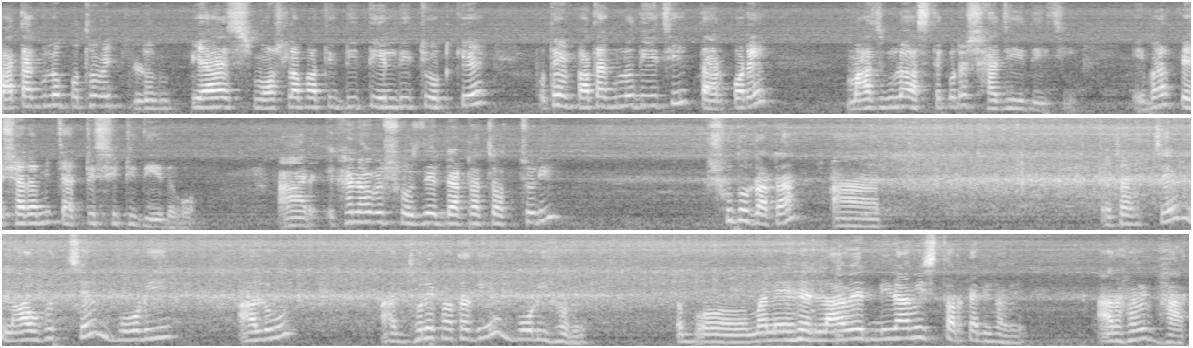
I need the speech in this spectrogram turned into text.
পাতাগুলো প্রথমে পেঁয়াজ, মশলাপাতি দিয়ে তেল দিয়ে চটকে প্রথমে পাতাগুলো দিয়েছি, তারপরে মাছগুলো আস্তে করে সাজিয়ে দিয়েছি। এবার প্রেশারে আমি চারটে সিটি দিয়ে দেবো। আর এখানে হবে সজনের ডাটা চচ্চড়ি, শুধু ডাটা, আর এটা হচ্ছে, লাউ হচ্ছে, বড়ি, আলু, আর ধরে পাতা দিয়ে বড়ি হবে। মানে লাউয়ের নিরামিষ তরকারি হবে। আর হবে ভাত।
